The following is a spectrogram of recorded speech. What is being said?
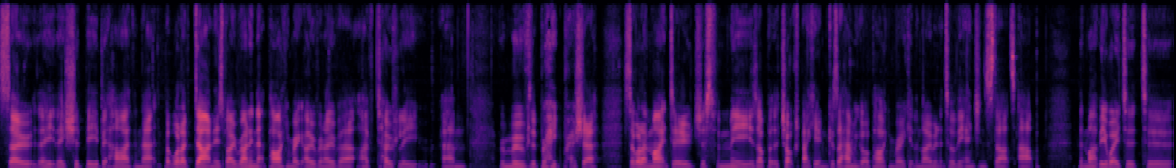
So they they should be a bit higher than that. But what I've done is by running that parking brake over and over, I've totally um, remove the brake pressure. So what I might do, just for me, is I'll put the chocks back in because I haven't got a parking brake at the moment until the engine starts up. There might be a way to, to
